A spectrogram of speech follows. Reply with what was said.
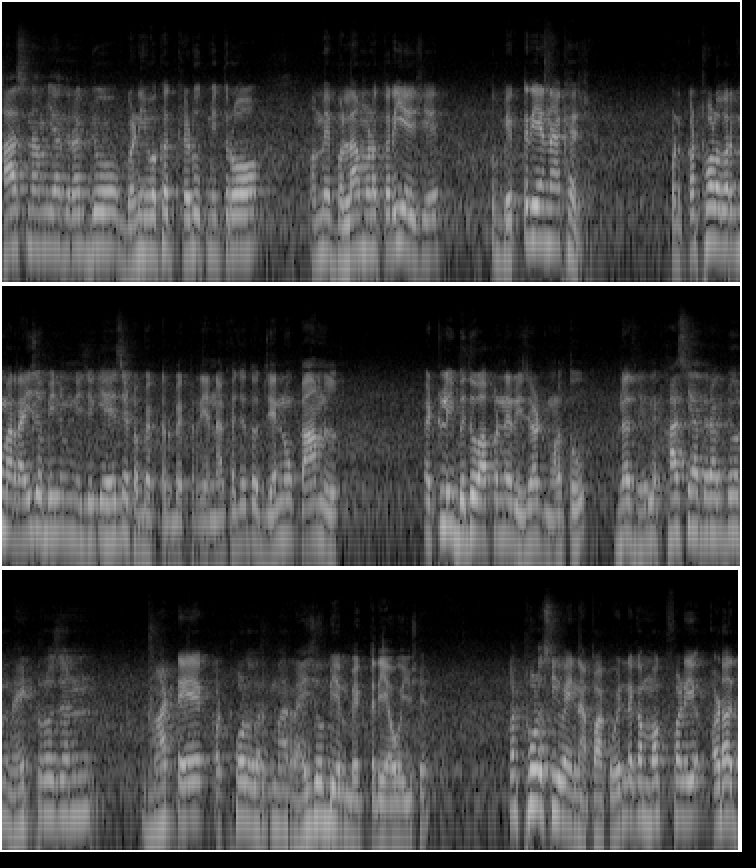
ખાસ નામ યાદ રાખજો, ઘણી વખત ખેડૂત મિત્રો અમે ભલામણ કરીએ છીએ, તો બેક્ટેરિયા નાખે છે. પણ કઠોળ વર્ગમાં રાઇઝોબિયમની જગ્યાએ એઝેટોબેક્ટર બેક્ટેરિયા નાખે છે, તો જેનું કામ એટલી બધું આપણને રિઝલ્ટ મળતું નથી. એટલે ખાસ યાદ રાખજો, નાઇટ્રોજન માટે કઠોળ વર્ગમાં રાઇઝોબિયમ બેક્ટેરિયા હોય છે. કઠોળ સિવાયના પાકો એટલે કે મગફળી, અડદ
